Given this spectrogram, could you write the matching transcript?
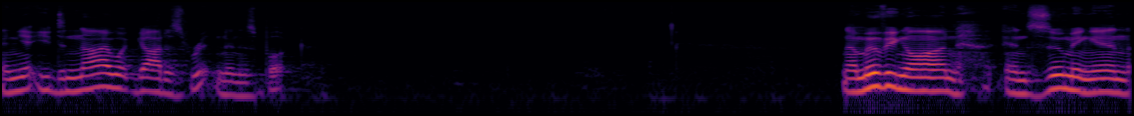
And yet you deny what God has written in his book. Now, moving on and zooming in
